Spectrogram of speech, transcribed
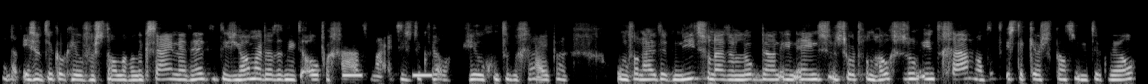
En dat is natuurlijk ook heel verstandig, want ik zei net, het is jammer dat het niet open gaat, maar het is natuurlijk wel heel goed te begrijpen om vanuit het niets, vanuit een lockdown ineens een soort van hoogseizoen in te gaan, want dat is de kerstvakantie natuurlijk wel,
